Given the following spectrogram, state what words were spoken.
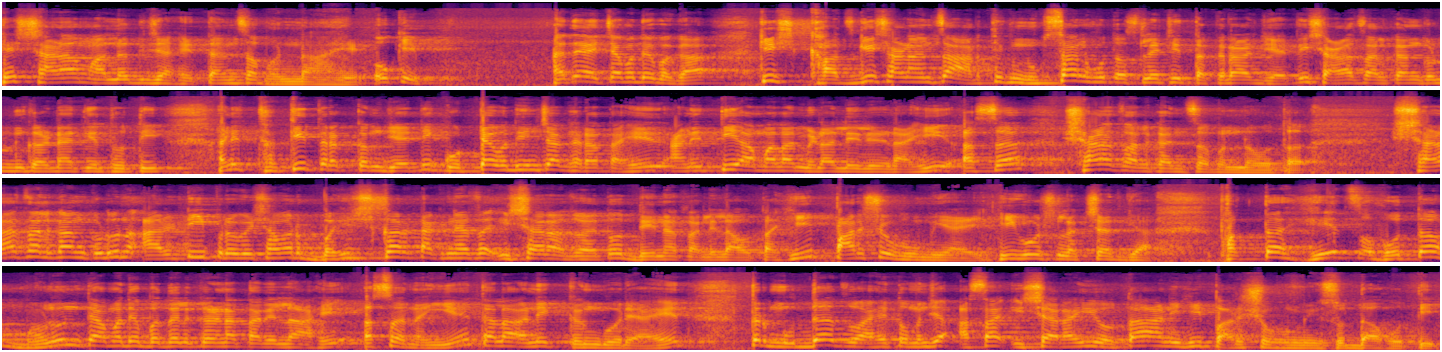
हे शाळा मालक जे आहेत त्यांचं म्हणणं आहे. ओके. आता याच्यामध्ये बघा की खाजगी शाळांचं आर्थिक नुकसान होत असल्याची तक्रार जी आहे ती शाळा चालकांकडून करण्यात येत होती. आणि थकीत रक्कम जी आहे ती कोट्यावधींच्या घरात आहे आणि ती आम्हाला मिळालेली नाही असं शाळा चालकांचं म्हणणं होतं. शाळा चालकांकडून आर टी प्रवेशावर बहिष्कार टाकण्याचा इशारा जो आहे तो देण्यात आलेला होता. ही पार्श्वभूमी आहे ही गोष्ट लक्षात घ्या. फक्त हेच होतं म्हणून त्यामध्ये बदल करण्यात आलेला आहे असं नाहीये. त्याला अनेक कंगोरे आहेत. तर मुद्दा जो आहे तो म्हणजे असा इशाराही होता आणि ही पार्श्वभूमी सुद्धा होती.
